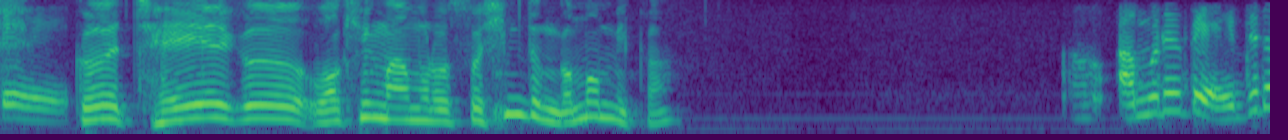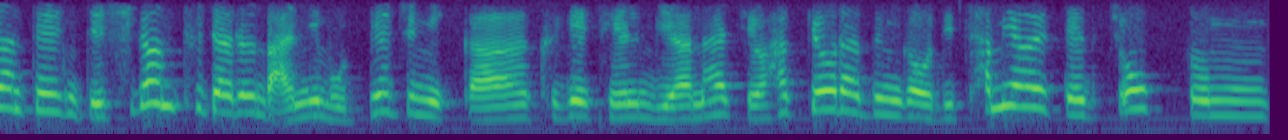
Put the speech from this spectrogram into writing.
네. 그 제일 그 워킹맘으로서 힘든 건 뭡니까? 어, 아무래도 애들한테 이제 시간 투자를 많이 못 해주니까 그게 제일 미안하죠. 학교라든가 어디 참여할 때 조금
